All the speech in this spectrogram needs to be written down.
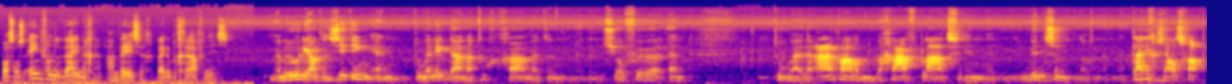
was als een van de weinigen aanwezig bij de begrafenis. Mijn broer die had een zitting en toen ben ik daar naartoe gegaan met een, met een chauffeur. En toen wij daar aankwamen op de begraafplaats in Winsum, een klein gezelschap.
